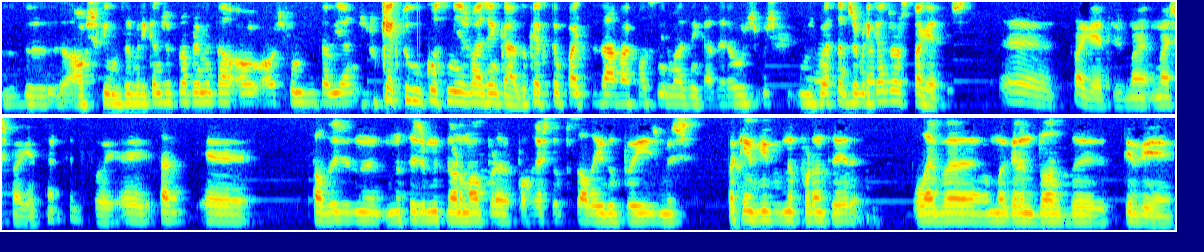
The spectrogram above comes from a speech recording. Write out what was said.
de- aos filmes americanos do que propriamente ao- ao- aos filmes italianos. O que é que tu consumias mais em casa? O que é que o teu pai te dava a consumir mais em casa? Eram os, os, os westerns americanos ou os espaguetis? Eh, espaguetes, mais, mais espaguetes, sempre, sempre foi. Eh, sabe, eh, talvez não seja muito normal para, para o resto do pessoal aí do país, mas para quem vive na fronteira leva uma grande dose de TVE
